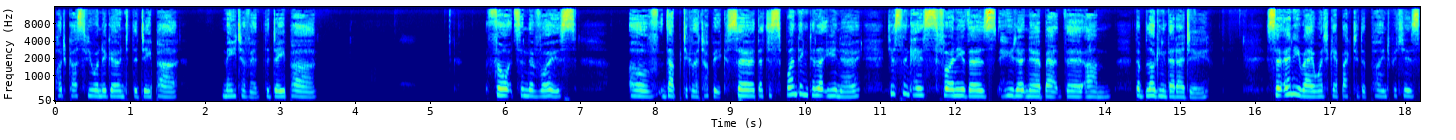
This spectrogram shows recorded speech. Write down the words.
podcast if you want to go into the deeper meat of it, the deeper thoughts and the voice of that particular topic. So that's just one thing to let you know, just in case for any of those who don't know about the um the blogging that I do. So anyway, I want to get back to the point, which is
